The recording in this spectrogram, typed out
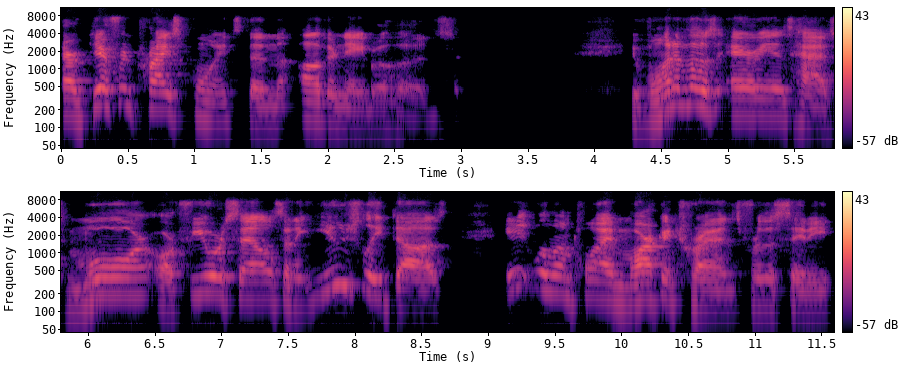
that are different price points than the other neighborhoods. If one of those areas has more or fewer sales than it usually does, it will imply market trends for the city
